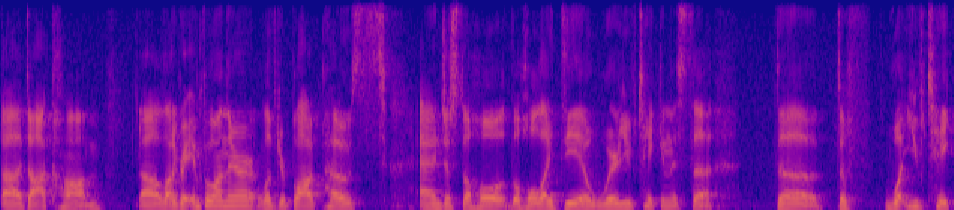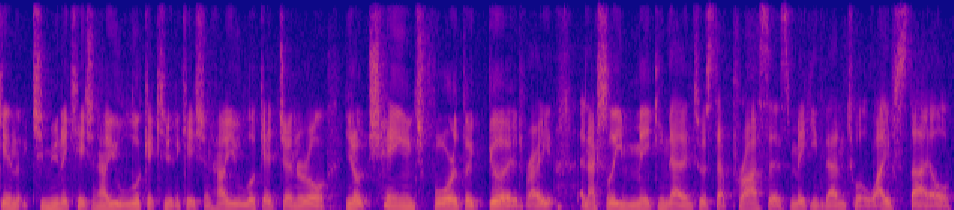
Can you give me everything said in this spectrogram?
uh, dot com uh, a lot of great info on there. I love your blog posts and just the whole the whole idea where you've taken this the the the what you've taken communication how you look at communication how you look at general you know change for the good right? And actually making that into a step process making that into a lifestyle.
